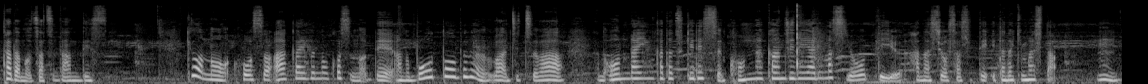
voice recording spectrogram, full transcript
ただの雑談です。今日の放送アーカイブ残すのであの冒頭部分は実はあのオンライン片付けレッスンこんな感じでやりますよっていう話をさせていただきました、うん、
